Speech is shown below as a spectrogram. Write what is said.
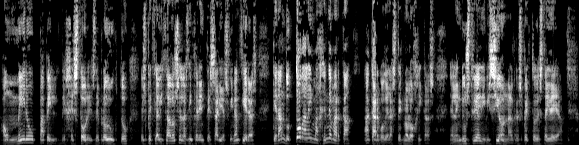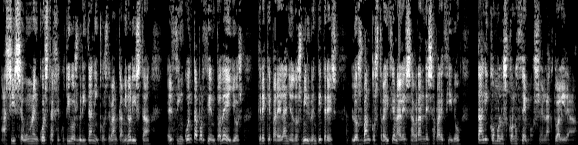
a un mero papel de gestores de producto especializados en las diferentes áreas financieras, quedando toda la imagen de marca a cargo de las tecnológicas. En la industria hay división al respecto de esta idea. Así se según una encuesta de ejecutivos británicos de banca minorista, el 50% de ellos cree que para el año 2023 los bancos tradicionales habrán desaparecido tal y como los conocemos en la actualidad.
